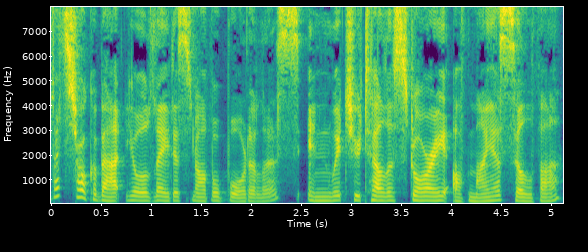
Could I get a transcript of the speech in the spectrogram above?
Let's talk about your latest novel, Borderless, in which you tell the story of Maya Silva,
